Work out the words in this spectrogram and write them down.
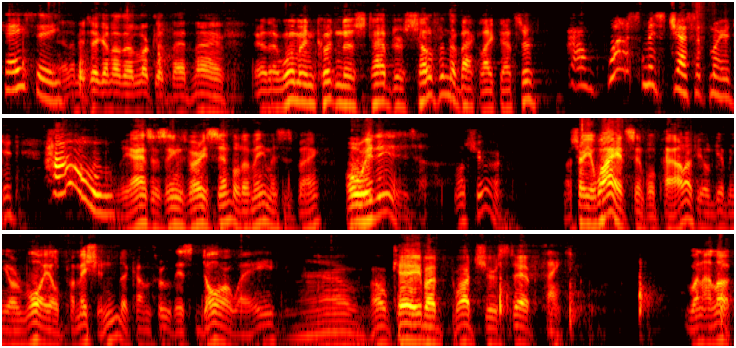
Casey. Yeah, let me take another look at that knife. Yeah, the woman couldn't have stabbed herself in the back like that, sir. How was Miss Jessup murdered? How? The answer seems very simple to me, Mrs. Banks. Oh, it is. Well, sure. I'll show you why it's simple, pal, if you'll give me your royal permission to come through this doorway. Now, okay, but watch your step. Thank you. When I look,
